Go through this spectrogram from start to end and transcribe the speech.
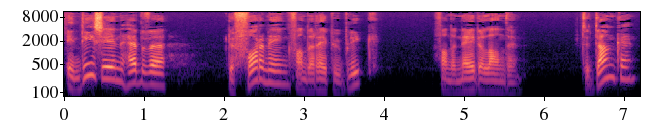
In die zin hebben we de vorming van de Republiek van de Nederlanden te danken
